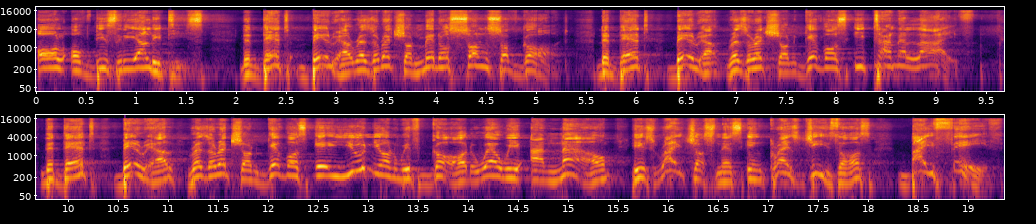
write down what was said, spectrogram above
all of these realities. The death, burial, resurrection made us sons of God. The death, burial, resurrection gave us eternal life. The death, burial, resurrection gave us a union with God where we are now his righteousness in Christ Jesus by faith.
